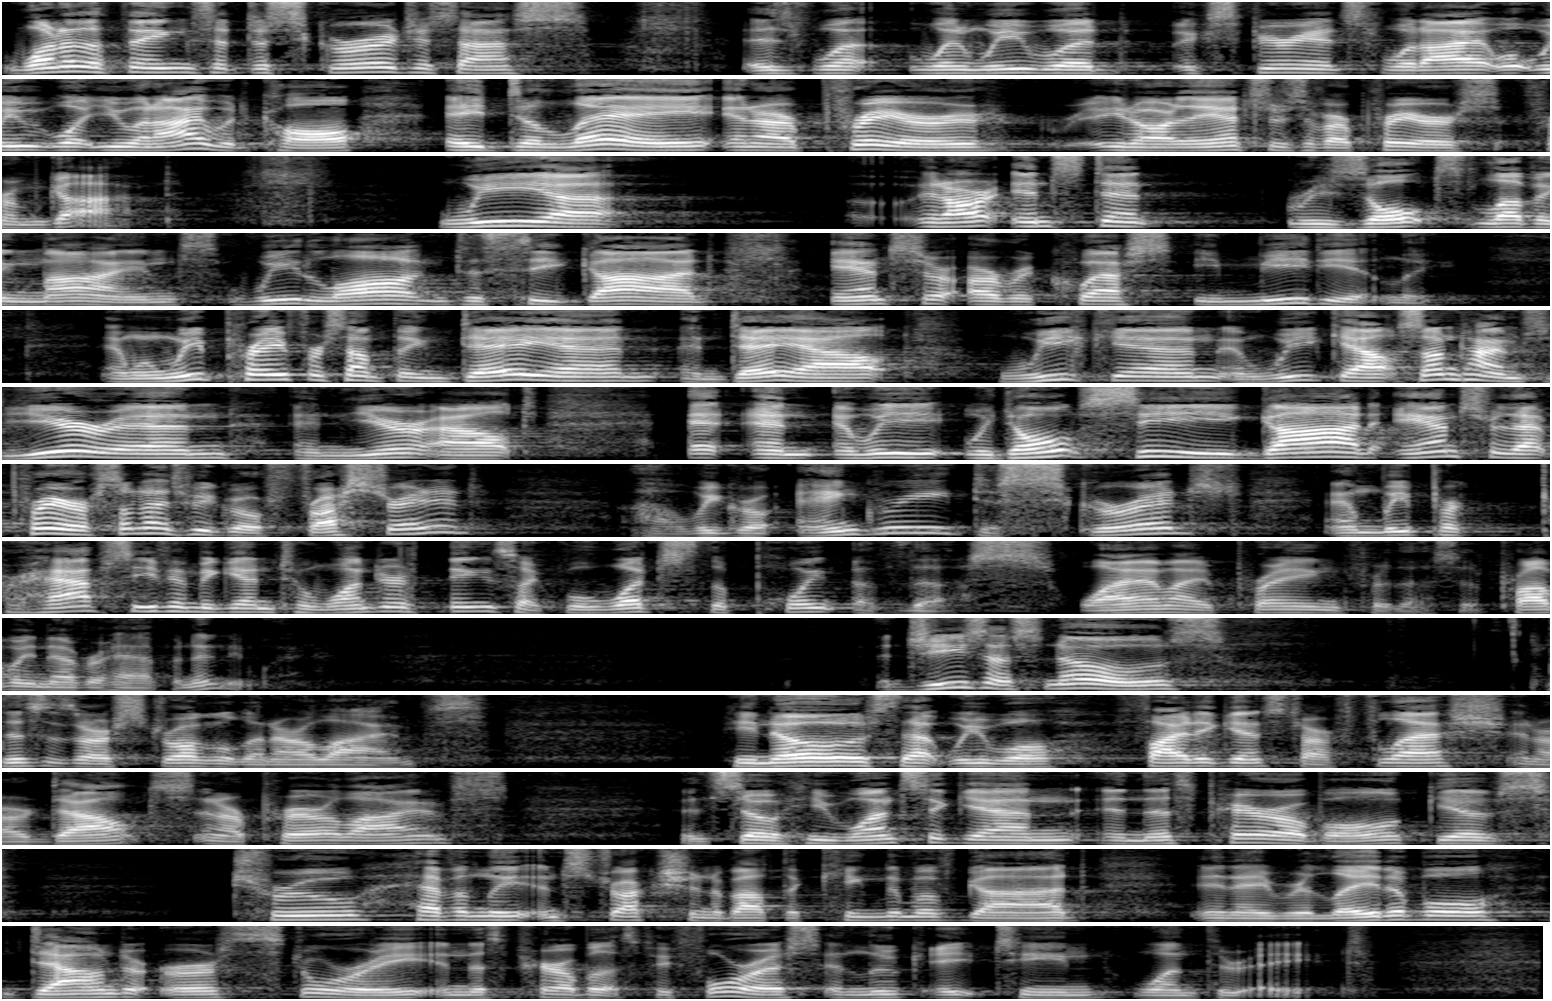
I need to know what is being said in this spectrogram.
One of the things that discourages us is what, when we would experience what, I, what, we, what you and I would call a delay in our prayer, you know, the answers of our prayers from God. We, uh, in our instant results loving minds, we long to see God answer our requests immediately. And when we pray for something day in and day out, week in and week out, sometimes year in and year out, and, and we, we don't see God answer that prayer, sometimes we grow frustrated, uh, we grow angry, discouraged, and we per- perhaps even begin to wonder things like, well, what's the point of this? Why am I praying for this? It probably never happened anyway. Jesus knows this is our struggle in our lives. He knows that we will fight against our flesh and our doubts in our prayer lives. And so he once again, in this parable, gives true heavenly instruction about the kingdom of God in a relatable, down to earth story in this parable that's before us in Luke 18 1 through 8.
